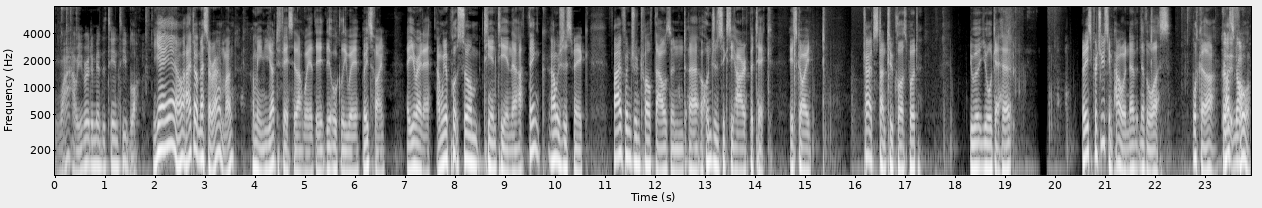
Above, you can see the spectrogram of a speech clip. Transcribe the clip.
wow! You've already made the TNT block. Yeah, yeah. I don't mess around, man. I mean, you had to face it that way, the, the ugly way, but it's fine. Are you ready? I'm going to put some TNT in there. I think, how much does this make? 512,000, uh, 160 RF per tick. It's going. Try not to stand too close, bud. You will, you will get hurt. But it's producing power, nev- nevertheless. Look at that. Could That's it not? four.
